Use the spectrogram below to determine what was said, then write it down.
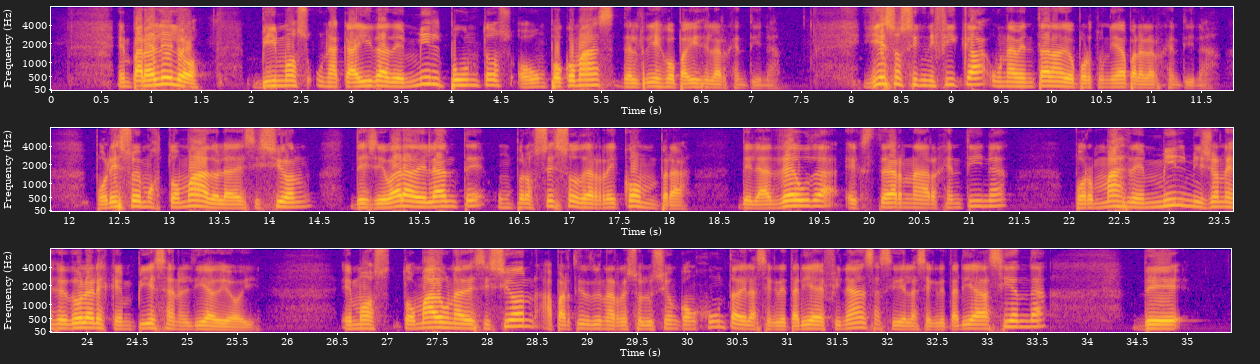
En paralelo, vimos una caída de mil puntos o un poco más del riesgo país de la Argentina. Y eso significa una ventana de oportunidad para la Argentina. Por eso hemos tomado la decisión de llevar adelante un proceso de recompra de la deuda externa argentina por más de mil millones de dólares que empieza en el día de hoy. Hemos tomado una decisión a partir de una resolución conjunta de la Secretaría de Finanzas y de la Secretaría de Hacienda de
